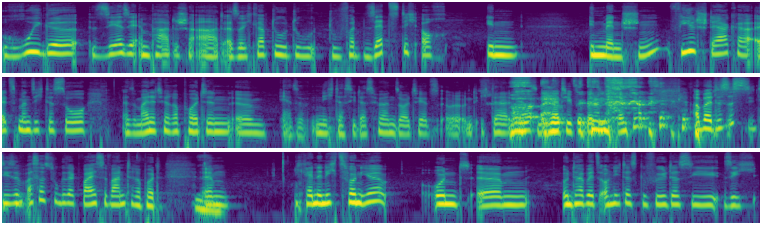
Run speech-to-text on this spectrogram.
ruhige, sehr, sehr empathische Art. Also ich glaube, du, du, du versetzt dich auch in in Menschen viel stärker, als man sich das so, also meine Therapeutin, ähm, also nicht, dass sie das hören sollte jetzt äh, und ich da jetzt negativ über sie spreche, aber das ist diese, was hast du gesagt, weiße Wandtherapeutin. Ja. Ähm, ich kenne nichts von ihr und ähm, und habe jetzt auch nicht das Gefühl, dass sie sich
